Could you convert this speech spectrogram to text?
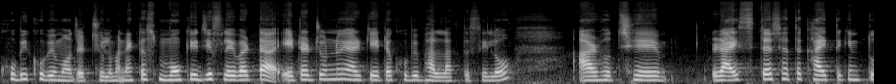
খুবই খুবই মজার ছিল। মানে একটা স্মোকি যে ফ্লেভারটা এটার জন্যই আর কি এটা খুবই ভালো লাগতেছিল। আর হচ্ছে রাইসটার সাথে খাইতে কিন্তু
